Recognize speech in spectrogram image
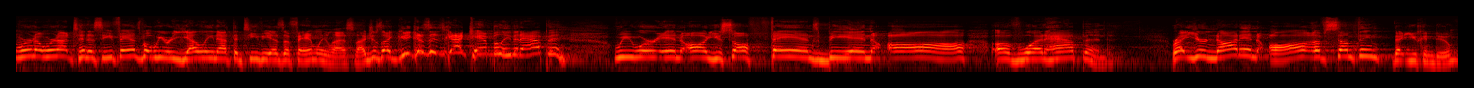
we're not, we're not Tennessee fans, but we were yelling at the TV as a family last night, just like because it's, I can't believe it happened. We were in awe. You saw fans be in awe of what happened, right? You're not in awe of something that you can do.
